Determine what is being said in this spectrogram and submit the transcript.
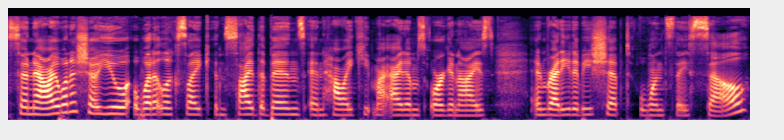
So now I want to show you what it looks like inside the bins and how I keep my items organized and ready to be shipped once they sell.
